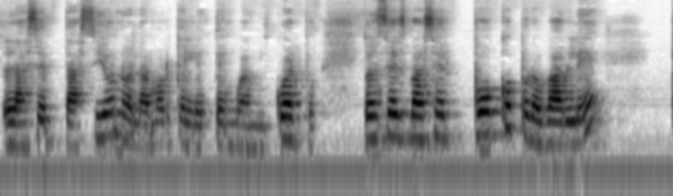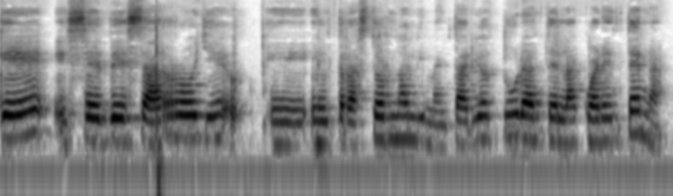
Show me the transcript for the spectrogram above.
la aceptación o el amor que le tengo a mi cuerpo. Entonces va a ser poco probable que eh, se desarrolle eh, el trastorno alimentario durante la cuarentena.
